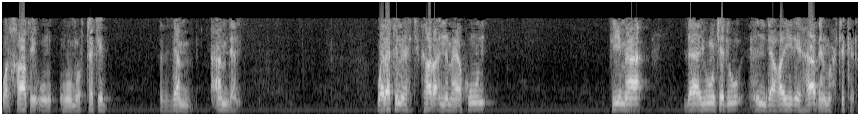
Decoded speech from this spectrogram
والخاطئ هو مرتكب الذنب عمدا ولكن الاحتكار إنما يكون فيما لا يوجد عند غير هذا المحتكر.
